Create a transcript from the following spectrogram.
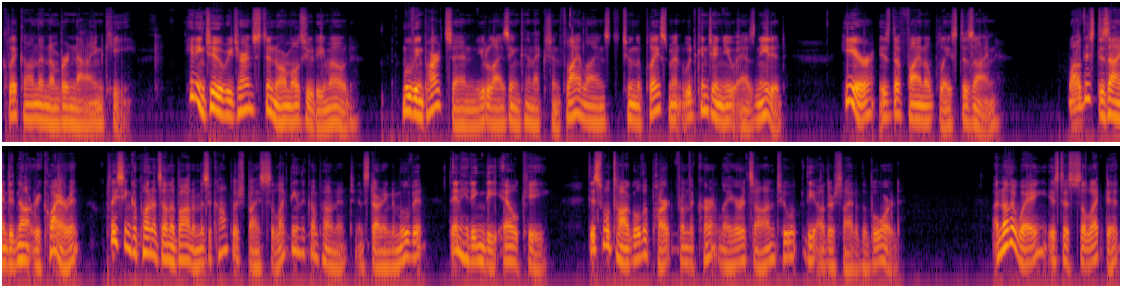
click on the number 9 key. Hitting 2 returns to normal 2D mode. Moving parts and utilizing connection fly lines to tune the placement would continue as needed. Here is the final place design. While this design did not require it, placing components on the bottom is accomplished by selecting the component and starting to move it, then hitting the L key. This will toggle the part from the current layer it's on to the other side of the board. Another way is to select it,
